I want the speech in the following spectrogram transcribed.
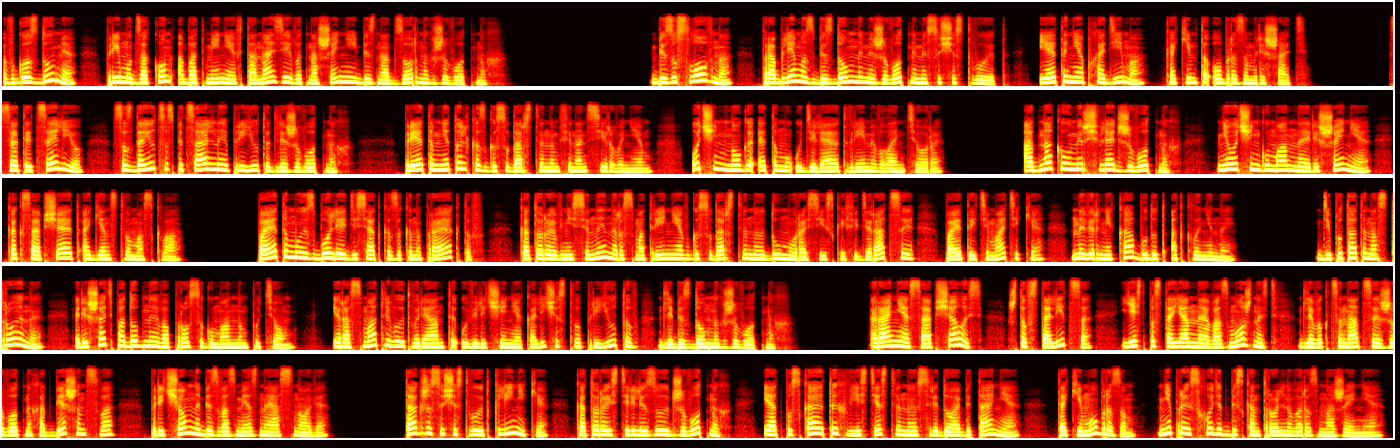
В Госдуме примут закон об отмене эвтаназии в отношении безнадзорных животных. Безусловно, проблема с бездомными животными существует, и это необходимо каким-то образом решать. С этой целью создаются специальные приюты для животных, при этом не только с государственным финансированием, очень много этому уделяют время волонтеры. Однако умерщвлять животных – не очень гуманное решение, как сообщает агентство «Москва». Поэтому из более десятка законопроектов, которые внесены на рассмотрение в Государственную Думу Российской Федерации по этой тематике, наверняка будут отклонены. Депутаты настроены решать подобные вопросы гуманным путем и рассматривают варианты увеличения количества приютов для бездомных животных. Ранее сообщалось, что в столице есть постоянная возможность для вакцинации животных от бешенства, причем на безвозмездной основе. Также существуют клиники, которые стерилизуют животных и отпускают их в естественную среду обитания, таким образом не происходит бесконтрольного размножения.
